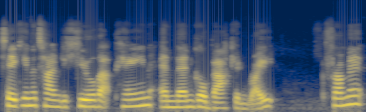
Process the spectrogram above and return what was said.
taking the time to heal that pain and then go back and write from it.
